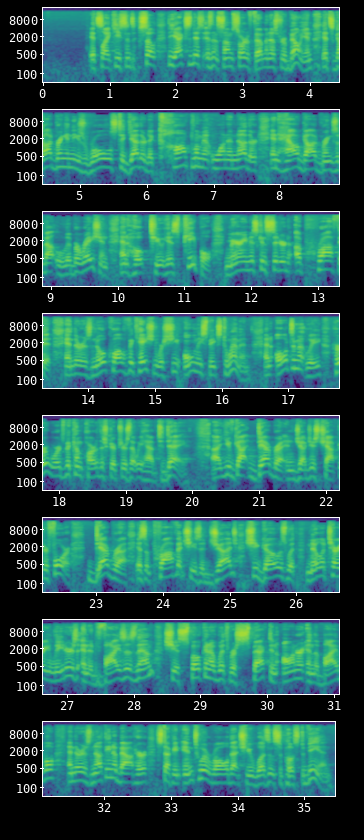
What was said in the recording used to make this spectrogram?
It's like he says, so the Exodus isn't some sort of feminist rebellion. It's God bringing these roles together to complement one another in how God brings about liberation and hope to his people. Miriam is considered a prophet, and there is no qualification where she only speaks to women. And ultimately, her words become part of the scriptures that we have today. Uh, you've got Deborah in Judges chapter 4. Deborah is a prophet, she's a judge. She goes with military leaders and advises them. She is spoken of with respect and honor in the Bible, and there is nothing about her stepping into a role that she wasn't supposed to be in.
